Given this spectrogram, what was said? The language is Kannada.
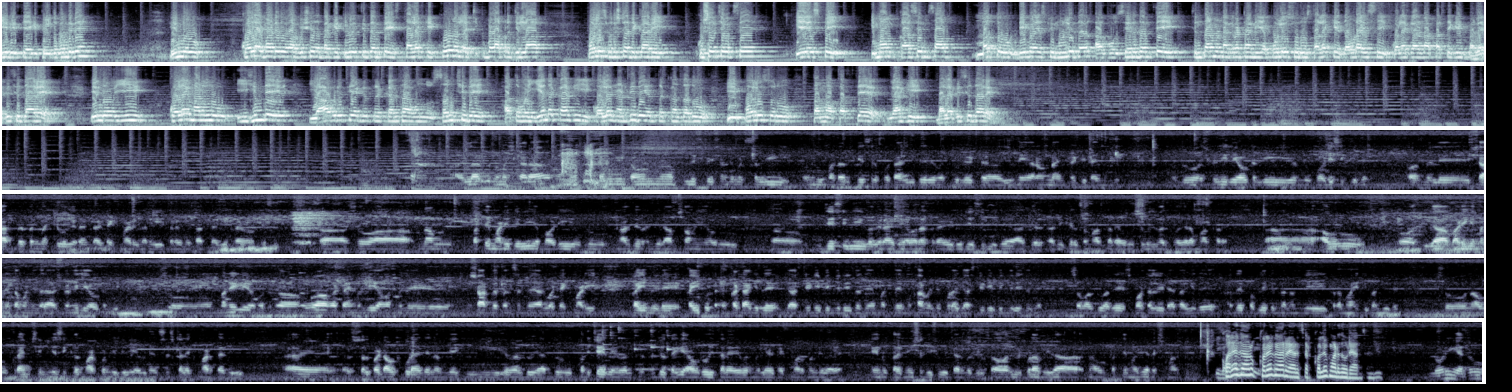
ಈ ರೀತಿಯಾಗಿ ತಿಳಿದು ಬಂದಿದೆ. ಇನ್ನು ಕೊಲೆ ಮಾಡಿರುವ ವಿಷಯದ ಬಗ್ಗೆ ತಿಳಿಯುತ್ತಿದ್ದಂತೆ ಸ್ಥಳಕ್ಕೆ ಕೂಡಲೇ ಚಿಕ್ಕಬಳ್ಳಾಪುರ ಜಿಲ್ಲಾ ಪೊಲೀಸ್ ವರಿಷ್ಠಾಧಿಕಾರಿ ಕುಶಲ್ ಚೌಕ್ಸೆ ಎಎಸ್ಪಿ ಇಮಾಮ್ ಕಾಸಿಂ ಸಾಬ್ ಮತ್ತು ಡಿವೈಎಸ್ಪಿ ಮುರಳೀಧರ್ ಹಾಗೂ ಸೇರಿದಂತೆ ಚಿಂತಾಮಣಿ ನಗರ ಠಾಣೆಯ ಪೊಲೀಸರು ಸ್ಥಳಕ್ಕೆ ದೌಡಾಯಿಸಿ ಕೊಲೆಗಾರನ ಪತ್ತೆಗೆ ಬಲೆ ಬೀಸಿದ್ದಾರೆ. ಇನ್ನು ಈ ಕೊಲೆ ಮಾಡಲು ಈ ಹಿಂದೆ ಯಾವ ರೀತಿಯಾಗಿರ್ತಕ್ಕಂತಹ ಒಂದು ಸಂಚಿದೆ ಅಥವಾ ಏನಕ್ಕಾಗಿ ಈ ಕೊಲೆ ನಡೆದಿದೆ ಅಂತಕ್ಕಂಥದ್ದು ಈ ಪೊಲೀಸರು ತಮ್ಮ ಪತ್ತೆಗಾಗಿ ಬಲೆ ಬೀಸಿದ್ದಾರೆ. ಎಲ್ಲರಿಗೂ ನಮಸ್ಕಾರ. ಚಿಕ್ಕಮಗಳೂರು ಟೌನ್ ಪೊಲೀಸ್ ಸ್ಟೇಷನ್ ಲಿಮಿಟ್ಸಲ್ಲಿ ಒಂದು ಮರ್ಡರ್ ಕೇಸ್ ರಿಪೋರ್ಟ್ ಆಗಿದೆ. ಇವತ್ತು late evening around nine thirty ಟೈಮಲ್ಲಿ ಅದು ಅಶ್ವಿನಿ ಲೇಔಟಲ್ಲಿ ಒಂದು ಬಾಡಿ ಸಿಕ್ಕಿದೆ. ಆಮೇಲೆ ಮೇಲೆ ಶಾರ್ಪ್ ವೆಪನ್ ಮಚ್ಚು ವಗೇರೆ ಅಂತ ಅಟ್ಯಾಕ್ ಮಾಡಿದ್ದಾರೆ. ಈ ಥರ ಗೊತ್ತಾಗ್ತಾ ಇದೆ. ಸೊ ನಾವು ಪತ್ತೆ ಮಾಡಿದ್ದೀವಿ. ಬಾಡಿ ಒಬ್ಬರು ನಾಗದೇವರಲ್ಲಿ ರಾಮಸ್ವಾಮಿ ಅವರು ಜೆ ಸಿ ಬಿ ವಗೇರ ಇದೆ, ಅವರ ಹತ್ರ ಇಡೀ ಜೆ ಸಿ ಬಿ ಇದೆ, ಆ ಅದೇ ಕೆಲಸ ಮಾಡ್ತಾರೆ, ಅವರು ಸಿವಿಲ್ ವರ್ಕ್ ವಗೇರ ಮಾಡ್ತಾರೆ. ಅವರು ಈಗ ಬಾಡಿಗೆ ಮನೆ ತಗೊಂಡಿದ್ದಾರೆ ಅಶ್ವಿನಿ ಲೇಔಟಲ್ಲಿ ಸೊ ಮನೆಗೆ ಹೋಗುವಾಗ ಟೈಮಲ್ಲಿ ಅವರ ಮೇಲೆ ಶಾರ್ಪ್ ವೆಪನ್ಸಿಂದ ಯಾರು ಅಟ್ಯಾಕ್ ಮಾಡಿ, ಕೈ ಮೇಲೆ, ಕೈ ಕುಟ್ ಕಟ್ ಆಗಿದೆ, ಜಾಸ್ತಿ ಡೀಪ್ ಇಂಜರೀಸ್ ಇದೆ ಮತ್ತು ಮುಖ ಮೇಲೆ ಕೂಡ ಜಾಸ್ತಿ ಡೀಪ್ ಇಂಜರೀಸ್ ಇದೆ ಸೊ ಅವ್ರದ್ದು ಅದೇ ಸ್ಪಾಟಲ್ಲಿ ಡೆತ್ ಆಗಿದೆ. ಅದೇ ಪಬ್ಲಿಕ್ಕಿಂದ ನಮಗೆ ಈ ಥರ ಮಾಹಿತಿ ಬಂದಿದೆ. ಸೊ ನಾವು ಕ್ರೈಮ್ ಸೀನ್ಗೆ ಸಿಕ್ಯೂರ್ ಮಾಡ್ಕೊಂಡಿದ್ದೀವಿ ಎವಿಡೆನ್ಸಸ್ ಕಲೆಕ್ಟ್ ಮಾಡ್ತಾ ಇದ್ದೀವಿ ಸ್ವಲ್ಪ ಡೌಟ್ ಕೂಡ ಇದೆ ನಮಗೆ ಕಿ ಇವರದ್ದು ಯಾರ್ದು ಪರಿಚಯ ಇದೆ ಇವರ ಜೊತೆಗೆ ಅವರು ಈ ಥರ ಇವರ ಮೇಲೆ ಅಟ್ಯಾಕ್ ಮಾಡ್ಕೊಂಡಿದ್ದಾರೆ. ಏನು ಫೈನಾನ್ಷಿಯಲ್ ಇಶ್ಯೂ ವಿಚಾರ ಬಗ್ಗೆ ಸೊ ಅವ್ರಿಗೆ ಕೂಡ ಈಗ ನಾವು ಪತ್ತೆ ಮಾಡಿ ಅರೆಸ್ಟ್ ಮಾಡ್ತೀವಿ. ಕೊಲೆಗಾರ ಕೊಲೆಗಾರ ಯಾರು ಸರ್? ಕೊಲೆ ಮಾಡಿದವ್ರು ಯಾರು ನೋಡಿ ಅದು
